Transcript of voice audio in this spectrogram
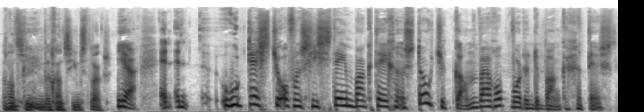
we gaan, zien, we gaan het zien straks. Ja, en, en hoe test je of een systeembank tegen een stootje kan? Waarop worden de banken getest?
